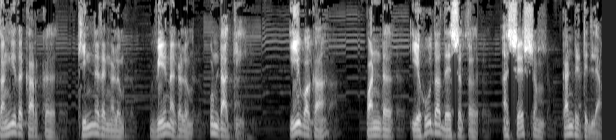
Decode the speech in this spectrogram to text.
സംഗീതക്കാർക്ക് കിന്നരങ്ങളും വീണകളും ഉണ്ടാക്കി. ഈ വക പണ്ട് യഹൂദദേശത്ത് അശേഷം കണ്ടിട്ടില്ല.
